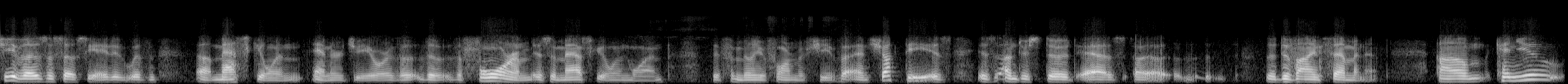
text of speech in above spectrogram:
Shiva is associated with uh, masculine energy, or the, the the form is a masculine one, the familiar form of Shiva, and Shakti is is understood as uh, the divine feminine. Um, can you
